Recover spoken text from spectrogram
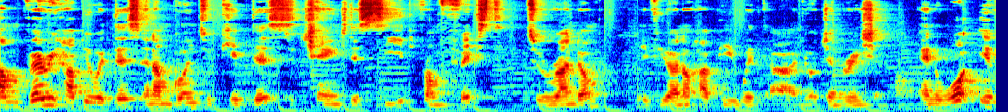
I'm very happy with this and I'm going to keep this to change the seed from fixed to random if you are not happy with uh, your generation. And what if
